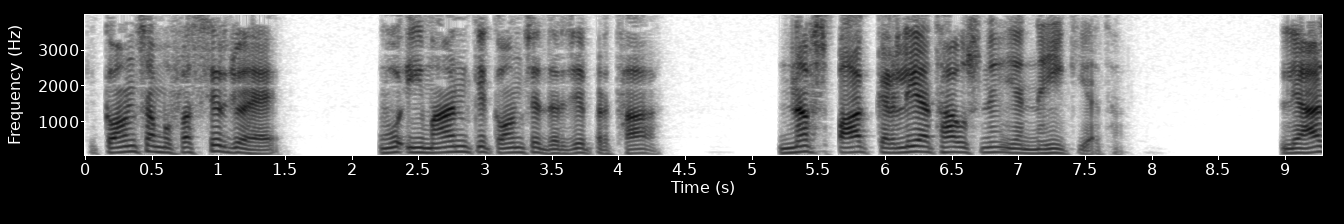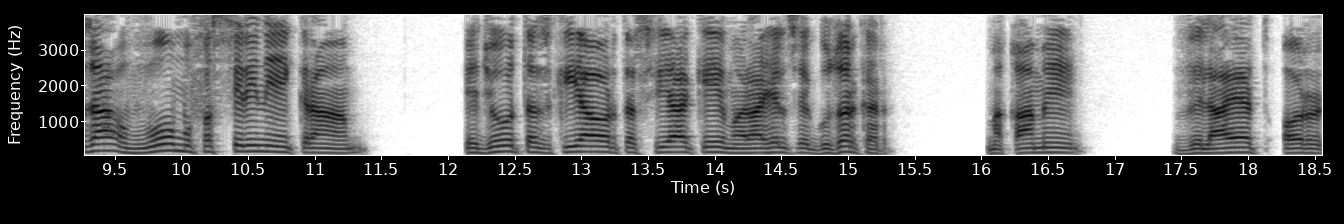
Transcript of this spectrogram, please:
کہ کون سا مفسر جو ہے وہ ایمان کے کون سے درجے پر تھا، نفس پاک کر لیا تھا اس نے یا نہیں کیا تھا۔ لہذا وہ مفسرین اکرام کہ جو تزکیہ اور تصفیہ کے مراحل سے گزر کر مقام ولایت اور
